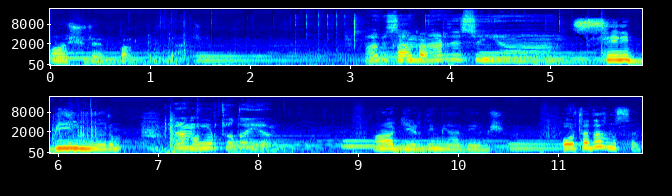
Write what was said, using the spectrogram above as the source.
Aa şuraya baktım gel. Abi sen Kanka- neredesin ya? Seni bilmiyorum. Ben Ama- ortadayım. Aa girdiğim yerdeymiş. Ortada mısın?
